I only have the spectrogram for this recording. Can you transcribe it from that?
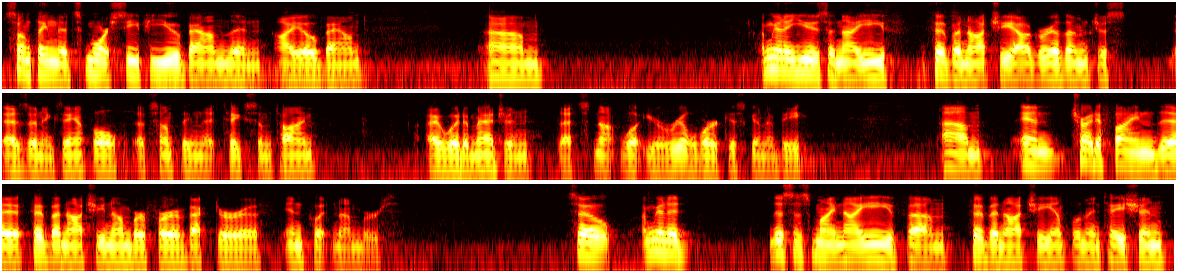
something that's more CPU bound than IO bound. Um, I'm going to use a naive Fibonacci algorithm just as an example of something that takes some time. I would imagine that's not what your real work is going to be. Um, and try to find the Fibonacci number for a vector of input numbers. So I'm going to, this is my naive um, Fibonacci implementation.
